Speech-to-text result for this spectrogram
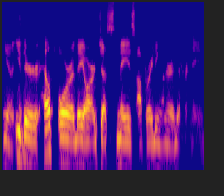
you know either help or they are just Maze operating under a different name.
